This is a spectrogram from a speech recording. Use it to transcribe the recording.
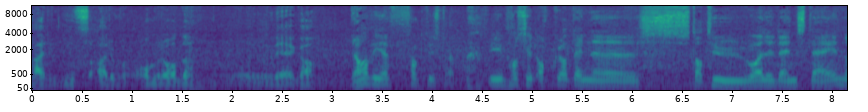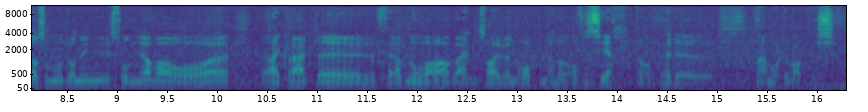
verdensarvområdet eh, Vega. Ja, vi er faktisk der. Vi passerte akkurat den statua, eller den steinen som hun dronning Sonja var og erklærte erklært for at nå var verdensarven åpen, eller offisielt, for fem år tilbake.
